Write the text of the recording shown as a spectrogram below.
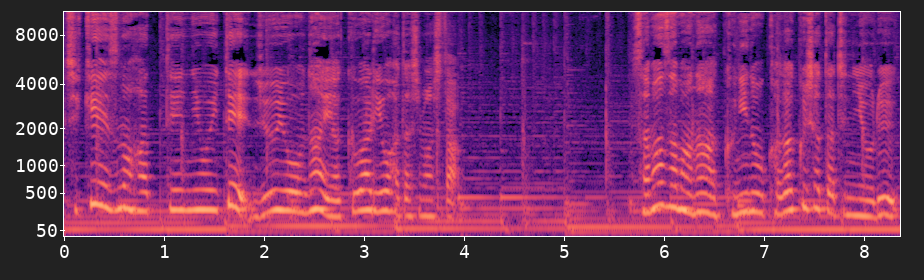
地形図の発展において重要な役割を果たしました。さまざまな国の科学者たちによる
